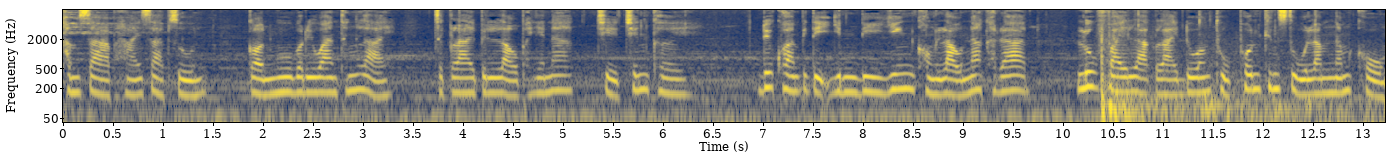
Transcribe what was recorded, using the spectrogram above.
คำสาปหายสาบสูญ ก่อนงูบริวารทั้งหลาย จะกลายเป็นเหล่าพญานาคเฉดเช่นเคย ด้วยความปิติยินดียิ่งของเหล่านาคราช ลูกไฟหลากหลายดวงถูกพ่นขึ้นสู่ลำน้ำโขง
